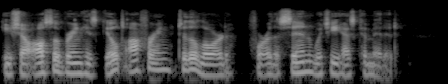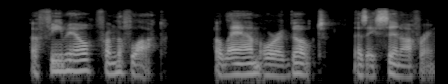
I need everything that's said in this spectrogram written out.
He shall also bring his guilt offering to the Lord for the sin which he has committed, a female from the flock, a lamb or a goat, as a sin offering.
